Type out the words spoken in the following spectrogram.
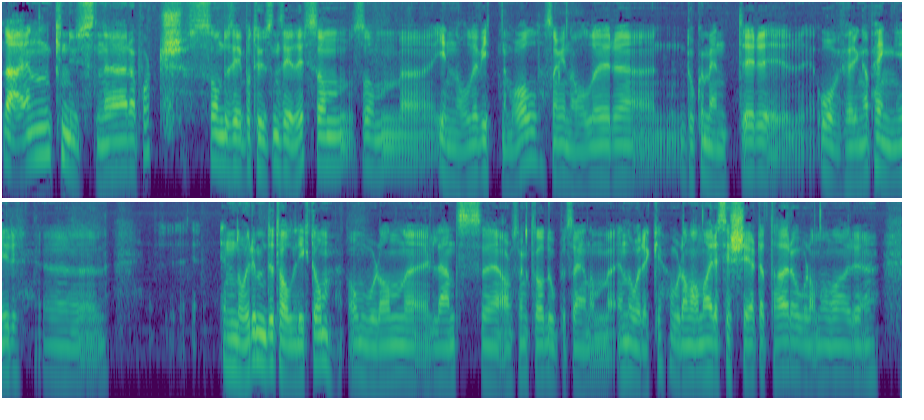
Det er en knusende rapport, som du sier, på 1000 sider, som, som eh, inneholder vitnemål, som inneholder eh, dokumenter, overføring av penger, enorm detaljrikdom om hvordan eh, Lance eh, Armstrong skal ha dopet seg gjennom en årrekke. Hvordan han har regissert dette her, og hvordan han har, eh,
